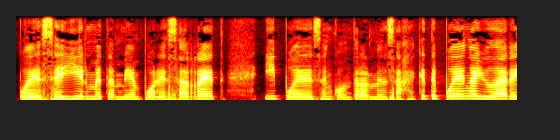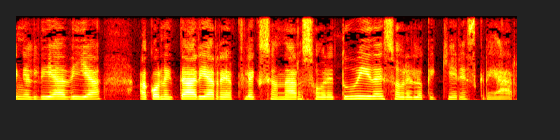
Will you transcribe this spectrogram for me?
puedes seguirme también por esa red y puedes encontrar mensajes que te pueden ayudar en el día a día a conectar y a reflexionar sobre tu vida y sobre lo que quieres crear.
